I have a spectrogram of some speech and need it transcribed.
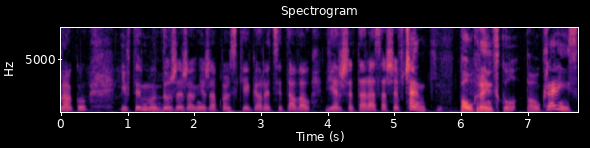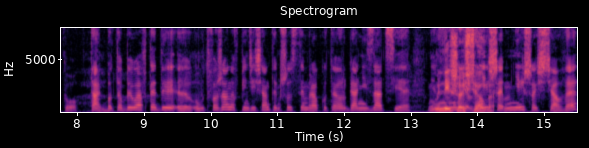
roku i w tym mundurze żołnierza polskiego recytował wiersze Tarasa Szewczenki. Po ukraińsku? Po ukraińsku. Tak, bo to była wtedy, y, utworzono w 56 roku te organizacje Mniejszościowe. Mniejsze, mniejszościowe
